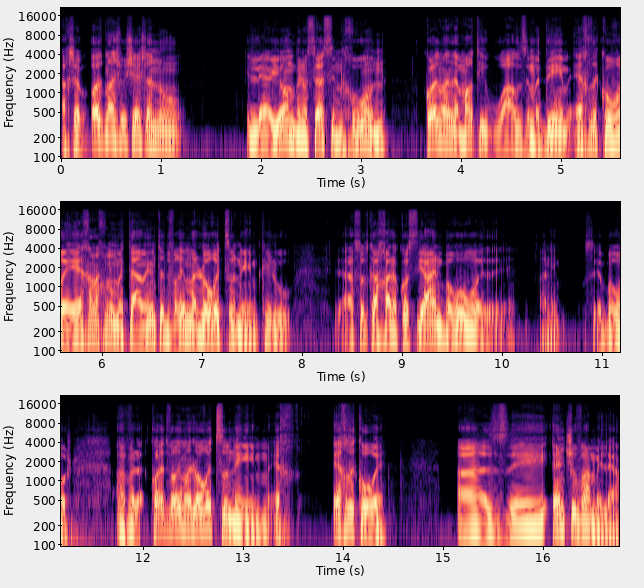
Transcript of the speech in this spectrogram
עכשיו עוד משהו שיש לנו להיום בנושא הסינכרון, כל הזמן אמרתי וואו זה מדהים איך זה קורה איך אנחנו מתאמים את הדברים הלא רצוניים? כאילו לעשות ככה על הכוס יין ברור אה, אני עושה בראש. אבל כל הדברים הלא רצוניים איך איך זה קורה? אז אה, אין תשובה מלאה.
